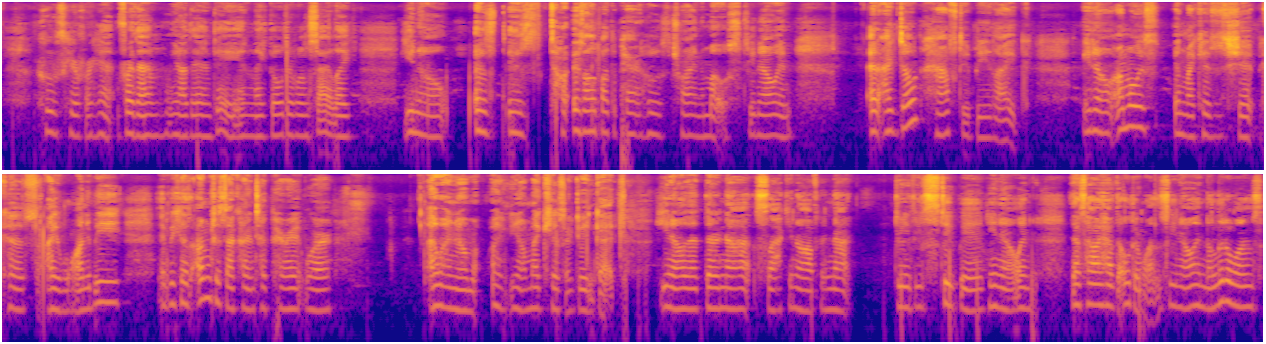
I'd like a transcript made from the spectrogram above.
who's here for him, for them, you know, at the end of the day. And, like, the older one said, like, you know, is, is, is all about the parent who's trying the most, you know? And, and I don't have to be, like, you know, I'm always in my kids' shit because I want to be, and because I'm just that kind of type parent where I want to know, my, you know, my kids are doing good. You know, that they're not slacking off and not doing anything stupid, you know, and that's how I have the older ones, you know, and the little ones,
